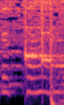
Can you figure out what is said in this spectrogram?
the sun.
